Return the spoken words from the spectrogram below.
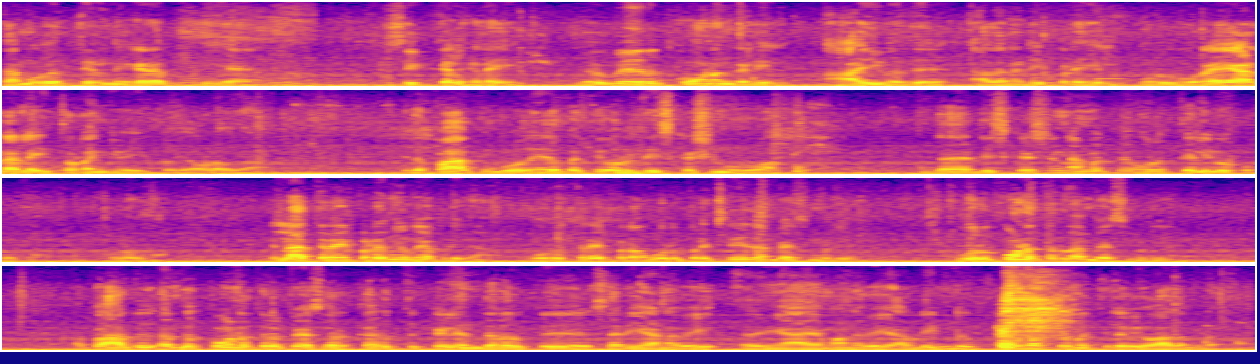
சமூகத்தில் நிகழக்கூடிய சிக்கல்களை வெவ்வேறு கோணங்களில் ஆய்வது அதன் அடிப்படையில் ஒரு உரையாடலை தொடங்கி வைப்பது அவ்வளோதான் இதை பார்க்கும்போது இதை பற்றி ஒரு டிஸ்கஷன் உருவாக்கும். அந்த டிஸ்கஷன் நமக்கு ஒரு தெளிவை கொடுக்கும் அவ்வளோதான் எல்லா திரைப்படங்களுமே அப்படிதான். ஒரு திரைப்படம் ஒரு பிரச்சனையை தான் பேச முடியும். ஒரு கோணத்தில் தான் பேச முடியும். அப்போ அது அந்த கோணத்தில் பேசுகிற கருத்துக்கள் எந்த அளவுக்கு சரியானவை அது நியாயமானவை அப்படின்னு பொதுமக்கள் மத்தியில் விவாதம் நடக்கும்.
